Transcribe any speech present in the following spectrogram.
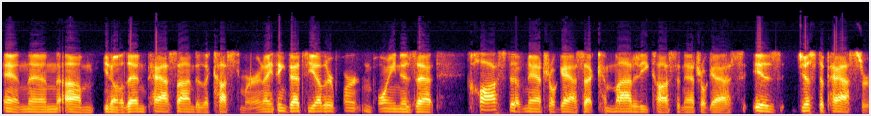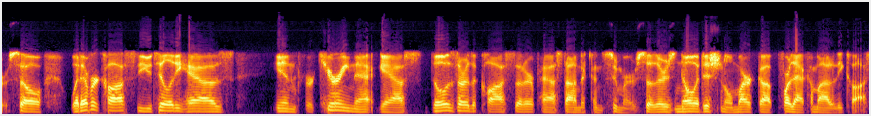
and then um, you know then pass on to the customer. And I think that's the other important point is that cost of natural gas, that commodity cost of natural gas, is just a pass through. So whatever costs the utility has in procuring that gas, those are the costs that are passed on to consumers. So there's no additional markup for that commodity cost.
